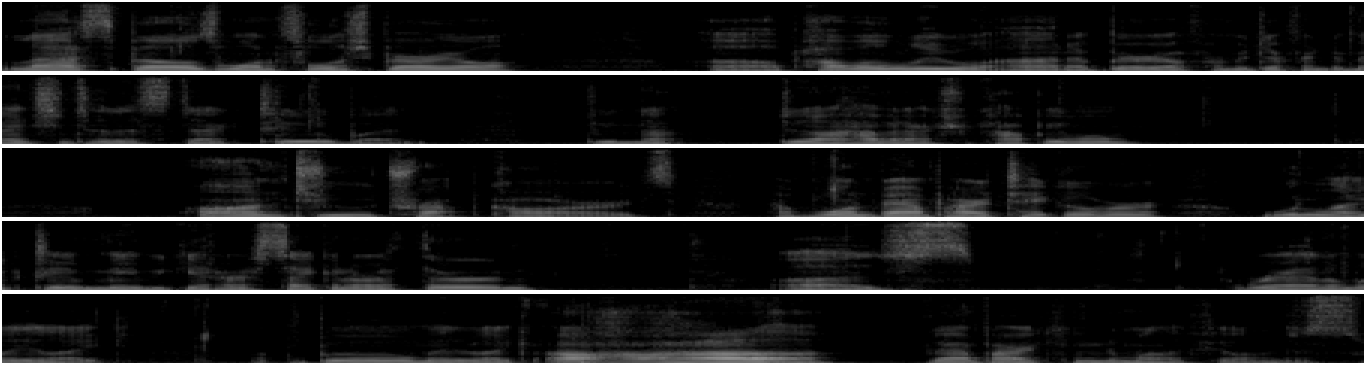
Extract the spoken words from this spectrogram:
Last spell is one foolish burial. Uh, probably will add a burial from a different dimension to this deck too but do not do not have an extra copy of them onto trap cards. Have one vampire takeover. Would like to maybe get her second or a third. Uh, just randomly like boom and like aha vampire kingdom on the field and just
